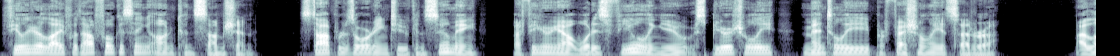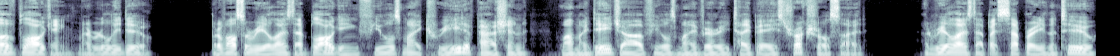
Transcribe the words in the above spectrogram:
fuel your life without focusing on consumption. Stop resorting to consuming by figuring out what is fueling you spiritually, mentally, professionally, etc. I love blogging, I really do. But I've also realized that blogging fuels my creative passion while my day job fuels my very type A structural side. I realized that by separating the two,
